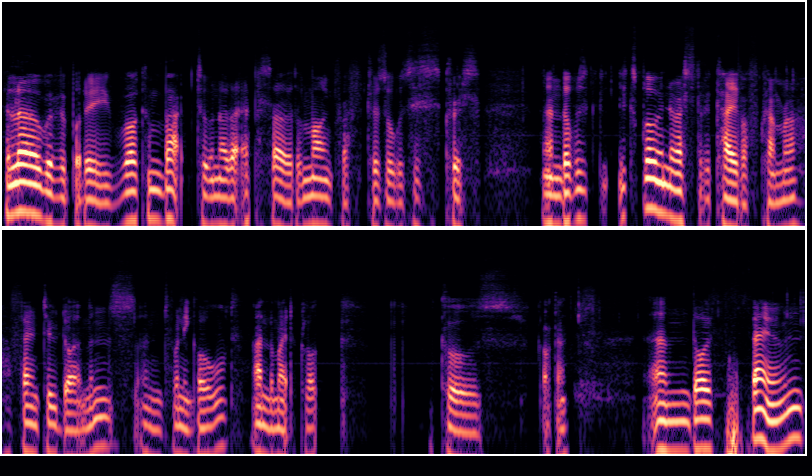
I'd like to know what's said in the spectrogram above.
Hello everybody, welcome back to another episode of Minecraft. Always, this is Chris. And I was exploring the rest of the cave off camera. I found two diamonds and 20 gold, and I made a clock. Because okay. And I found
